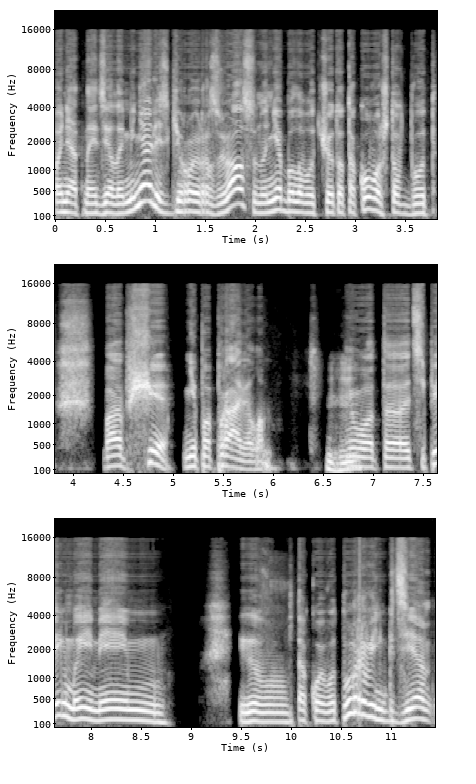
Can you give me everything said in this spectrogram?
понятное дело, менялись, герой развивался, но не было вот чего-то такого, чтобы вот вообще не по правилам. Mm-hmm. И вот э, теперь мы имеем такой вот уровень, где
